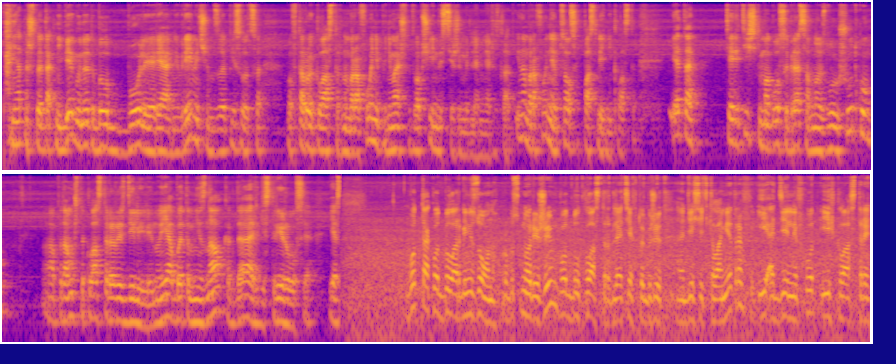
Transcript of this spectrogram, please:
Понятно, что я так не бегаю, но это было более реальное время, чем записываться во второй кластер на марафоне, понимая, что это вообще недостижимый для меня результат. И на марафоне я записался в последний кластер. Это теоретически могло сыграть со мной злую шутку, а, потому что кластеры разделили. Но я об этом не знал, когда регистрировался. Я... Вот так вот был организован пропускной режим. Вот был кластер для тех, кто бежит 10 километров, и отдельный вход, и их кластеры.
